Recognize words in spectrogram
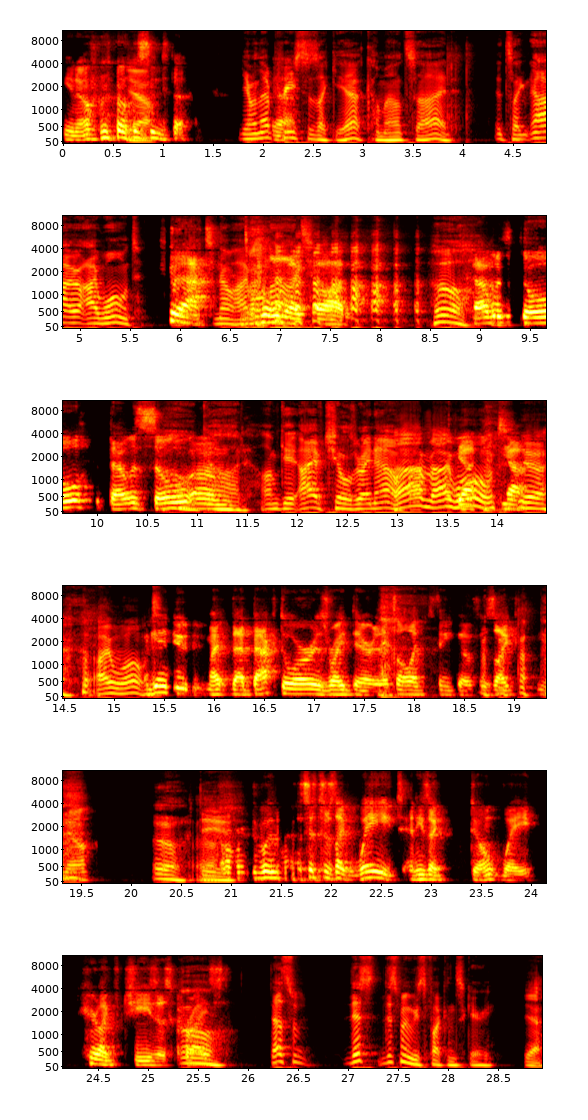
you know? Wasn't, uh, Yeah, when that Yeah. priest is like, "Yeah, come outside," it's like, "No, I, I won't." No, I will Oh my god. Oh, That was so. That was so. oh um, God, I'm getting. I have chills right now. Um, I won't. yeah. Yeah, I won't. Again, dude, my that back door is right there. That's all I can think of. Is like, you know, oh, dude. oh, the sister's like, wait, and he's like, don't wait. You're like, Jesus Christ. Oh, that's this. This movie's fucking scary. Yeah,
